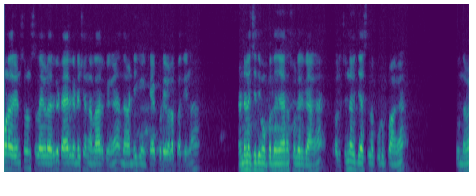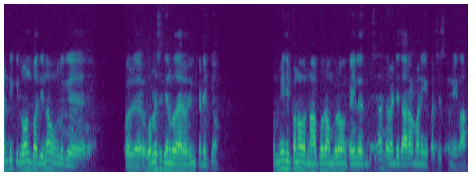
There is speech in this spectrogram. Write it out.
ஓனர் இன்சூரன்ஸ் லைவில் இருக்குது டயர் கண்டிஷன் நல்லா இருக்குங்க. இந்த வண்டிக்கு கேட்கக்கூடிய விலை பார்த்தீங்கன்னா ரெண்டு லட்சத்தி முப்பத்தஞ்சாயிரம் சொல்லியிருக்காங்க. ஒரு சின்ன வித்தியாசத்தில் கொடுப்பாங்க. இந்த வண்டிக்கு லோன் பார்த்தீங்கன்னா உங்களுக்கு ஒரு ஒரு லட்சத்தி எண்பதாயிரம் வரைக்கும் கிடைக்கும். ஸோ மீதி பணம் ஒரு நாற்பது ரூபா ஐம்பது ரூபா கையில் இருந்துச்சுன்னா இந்த வண்டியை தாராளமாக நீங்கள் பர்ச்சேஸ் பண்ணிக்கலாம்.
